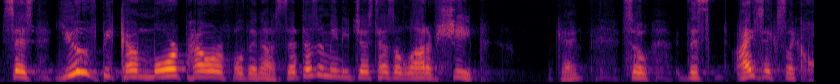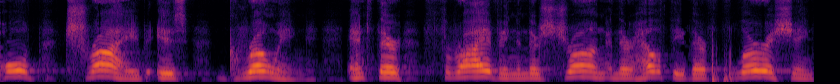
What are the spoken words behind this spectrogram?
says, You've become more powerful than us. That doesn't mean he just has a lot of sheep. Okay? So this Isaac's like whole tribe is growing and they're thriving and they're strong and they're healthy. They're flourishing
